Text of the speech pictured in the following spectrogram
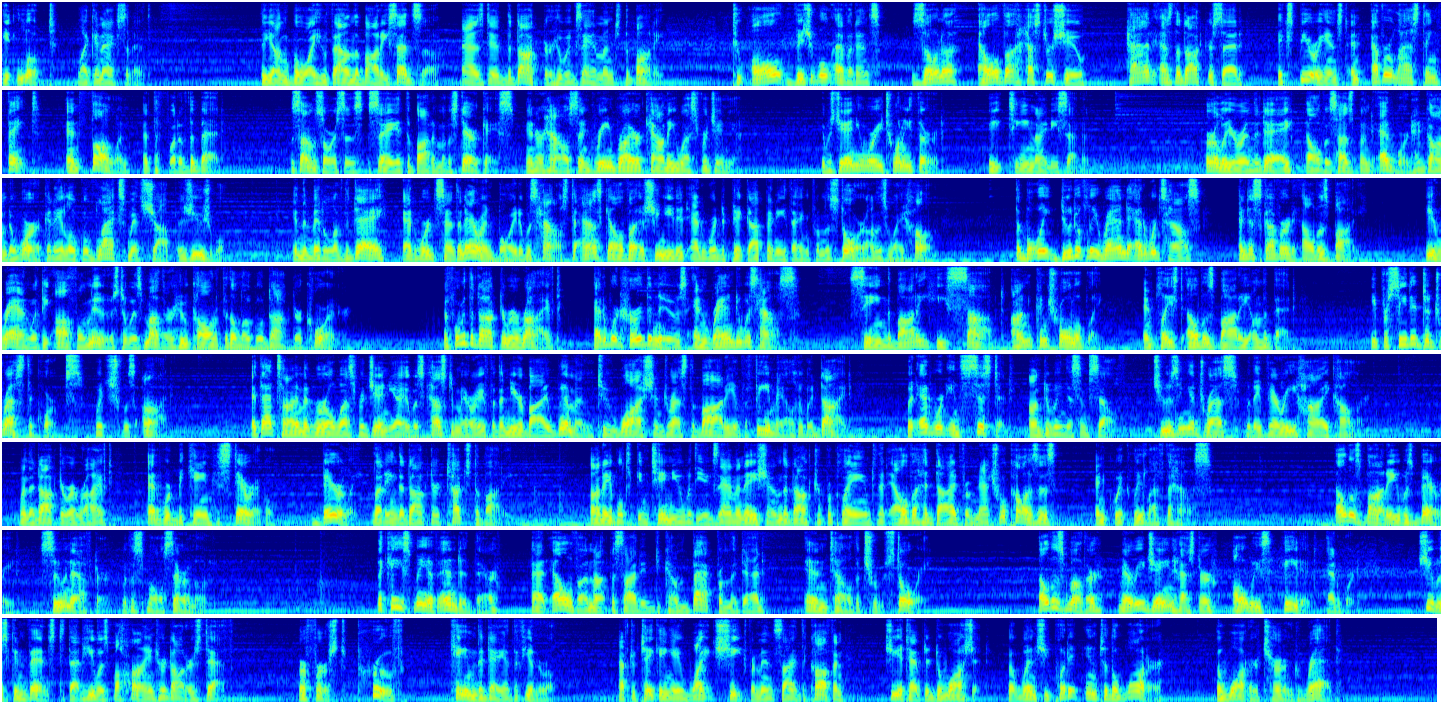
It looked like an accident. The young boy who found the body said so, as did the doctor who examined the body. To all visual evidence, Zona Elva Heaster Shue had, as the doctor said, experienced an everlasting faint and fallen at the foot of the bed. Some sources say at the bottom of a staircase in her house in Greenbrier County, West Virginia. It was January 23, 1897. Earlier in the day, Elva's husband Edward had gone to work at a local blacksmith shop as usual. In the middle of the day, Edward sent an errand boy to his house to ask Elva if she needed Edward to pick up anything from the store on his way home. The boy dutifully ran to Edward's house and discovered Elva's body. He ran with the awful news to his mother, who called for the local doctor coroner. Before the doctor arrived, Edward heard the news and ran to his house. Seeing the body, he sobbed uncontrollably and placed Elva's body on the bed. He proceeded to dress the corpse, which was odd. At that time in rural West Virginia, it was customary for the nearby women to wash and dress the body of a female who had died, but Edward insisted on doing this himself, choosing a dress with a very high collar. When the doctor arrived, Edward became hysterical, barely letting the doctor touch the body. Unable to continue with the examination, the doctor proclaimed that Elva had died from natural causes and quickly left the house. Elva's body was buried soon after with a small ceremony. The case may have ended there had Elva not decided to come back from the dead and tell the true story. Elva's mother, Mary Jane Heaster, always hated Edward. She was convinced that he was behind her daughter's death. Her first proof came the day of the funeral. After taking a white sheet from inside the coffin, she attempted to wash it, but when she put it into the water, the water turned red.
